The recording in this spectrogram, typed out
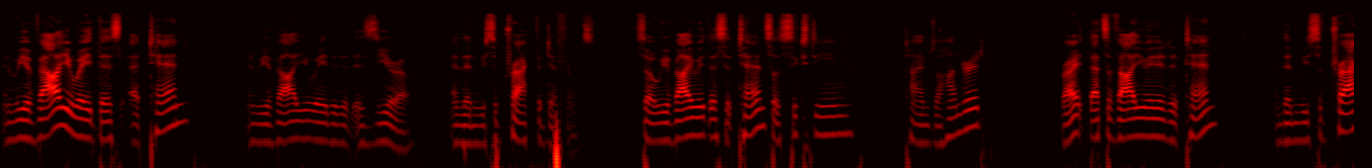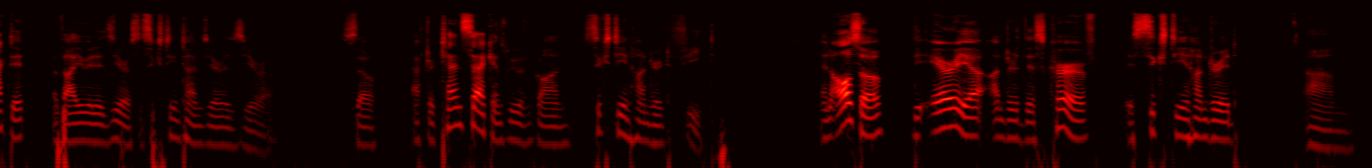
And we evaluate this at 10, and we evaluated it as 0. And then we subtract the difference. So we evaluate this at 10, so 16 times 100, right? That's evaluated at 10. And then we subtract it, evaluated 0. So 16 times 0 is 0. So after 10 seconds, we would have gone 1600 feet. And also, the area under this curve is 1600. Um,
